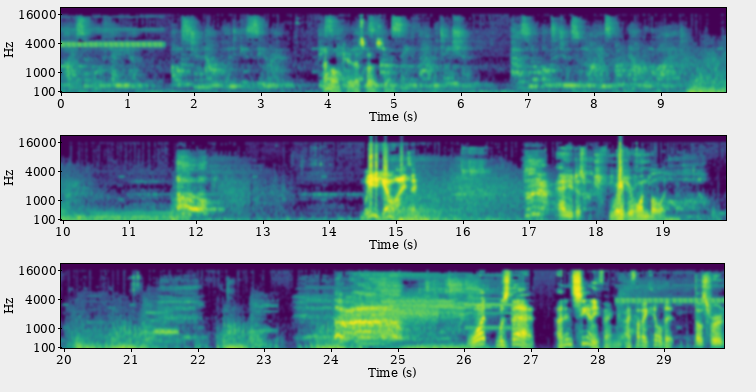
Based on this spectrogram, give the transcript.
Life. Oxygen output is zero. Oh, okay, that's what I was doing. is unsafe for habitation. Personal oxygen supplies are now required. Way to go, Isaac. And you just wager one bullet. What was that? I didn't see anything. I thought I killed it. Those were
